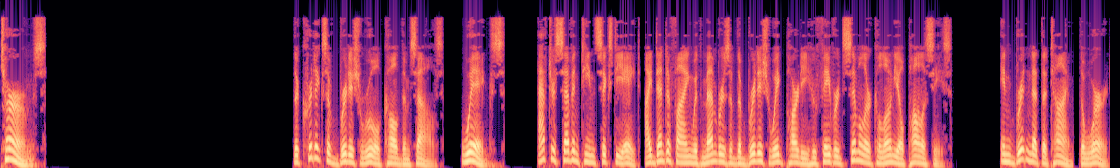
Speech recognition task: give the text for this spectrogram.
Terms The critics of British rule called themselves Whigs after 1768, identifying with members of the British Whig Party who favoured similar colonial policies. In Britain at the time, the word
